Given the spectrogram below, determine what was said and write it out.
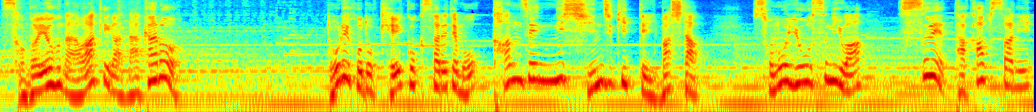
そのようなわけがなかろう。どれほど警告されても完全に信じきっていました。その様子には末高房に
